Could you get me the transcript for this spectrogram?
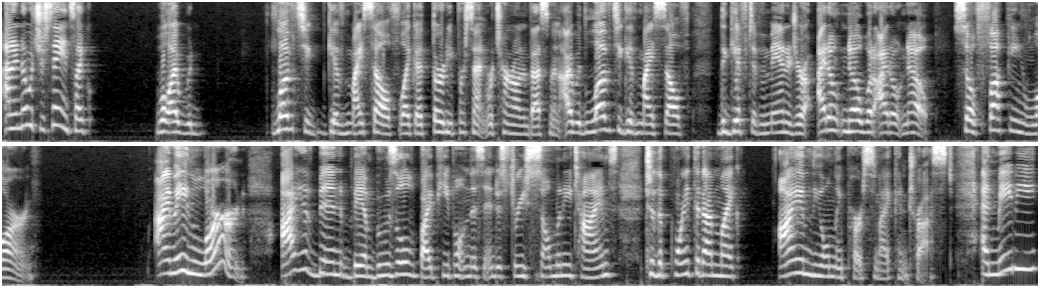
And I know what you're saying. It's like, well, I would love to give myself like a 30% return on investment. I would love to give myself the gift of a manager. I don't know what I don't know. So fucking learn. I mean, learn. I have been bamboozled by people in this industry so many times to the point that I'm like, I am the only person I can trust. And maybe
